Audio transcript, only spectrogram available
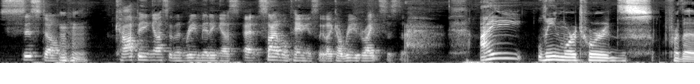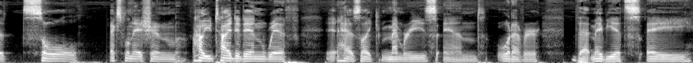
system Mm-hmm. copying us and then re emitting us at, simultaneously, like a read write system. I lean more towards for the soul explanation how you tied it in with it has like memories and whatever that maybe it's a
